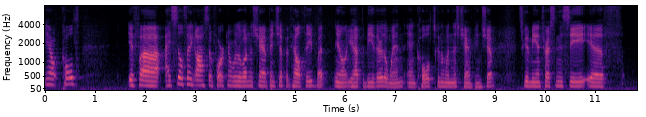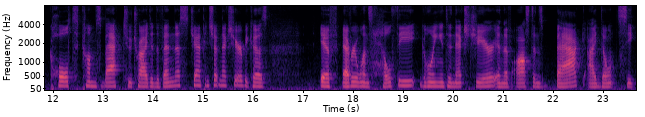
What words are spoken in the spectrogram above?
You know, Colt. If uh, I still think Austin Forkner would have won this championship if healthy, but you know you have to be there to win, and Colt's going to win this championship. It's going to be interesting to see if Colt comes back to try to defend this championship next year because if everyone's healthy going into next year and if Austin's back, I don't see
